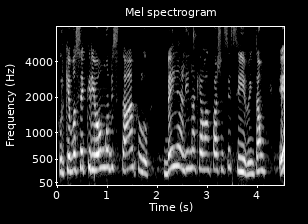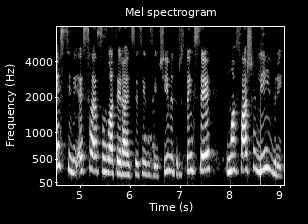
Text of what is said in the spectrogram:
Porque você criou um obstáculo bem ali naquela faixa acessível. Então, esse, essa, essas laterais de 60 centímetros tem que ser uma faixa livre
